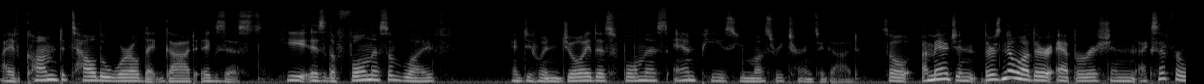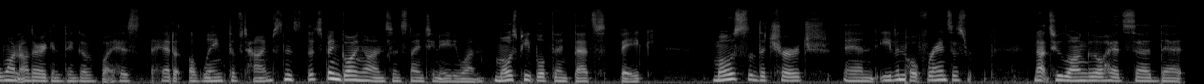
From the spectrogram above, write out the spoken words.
I have come to tell the world that God exists. He is the fullness of life, and to enjoy this fullness and peace, you must return to God. So imagine there's no other apparition except for one other I can think of, but has had a length of time since that's been going on since 1981. Most people think that's fake. Most of the church and even Pope Francis, not too long ago, had said that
